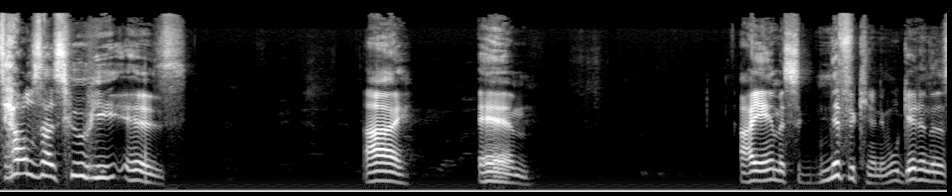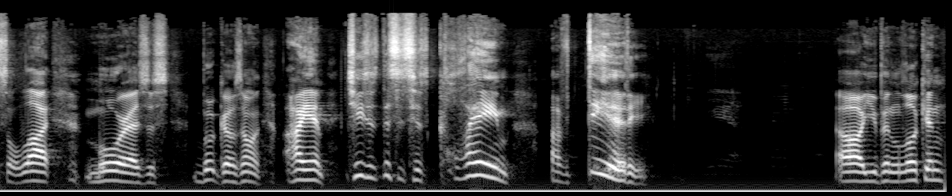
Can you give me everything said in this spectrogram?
tells us who he is. I am. I am a significant, and we'll get into this a lot more as this book goes on. I am. Jesus, this is his claim of deity. Oh, you've been looking,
